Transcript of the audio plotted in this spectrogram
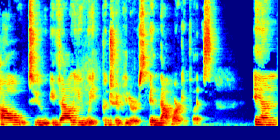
how to evaluate contributors in that marketplace and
